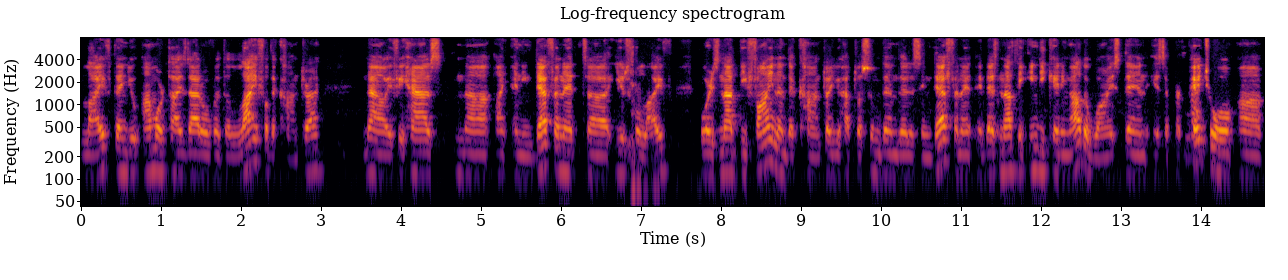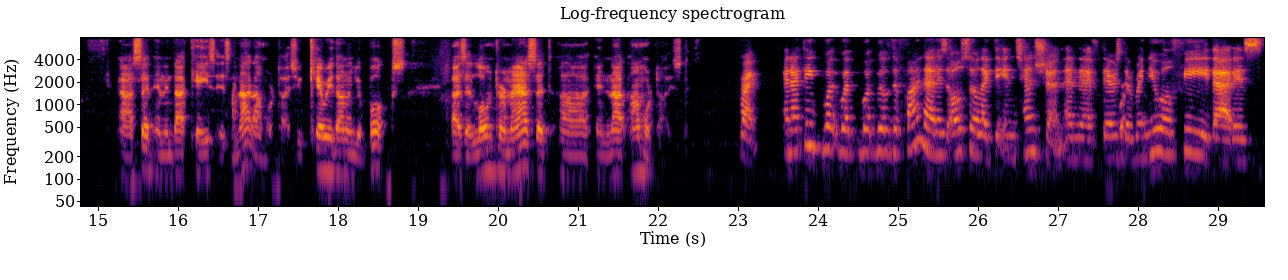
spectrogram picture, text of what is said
life, then you amortize that over the life of the contract. Now, if it has not an indefinite uh, useful life or is not defined in the contract, you have to assume then that it's indefinite. If there's nothing indicating otherwise, then it's a perpetual uh, asset, and in that case, is not amortized. You carry that on your books as a long-term asset uh, and not amortized. Right. And I think what, what, what will define that is also like the intention. And if there's right. the renewal fee that is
